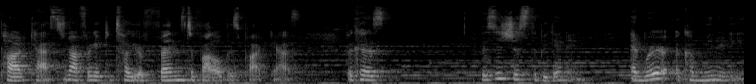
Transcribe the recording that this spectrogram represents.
podcast. Do not forget to tell your friends to follow this podcast because this is just the beginning and we're a community.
